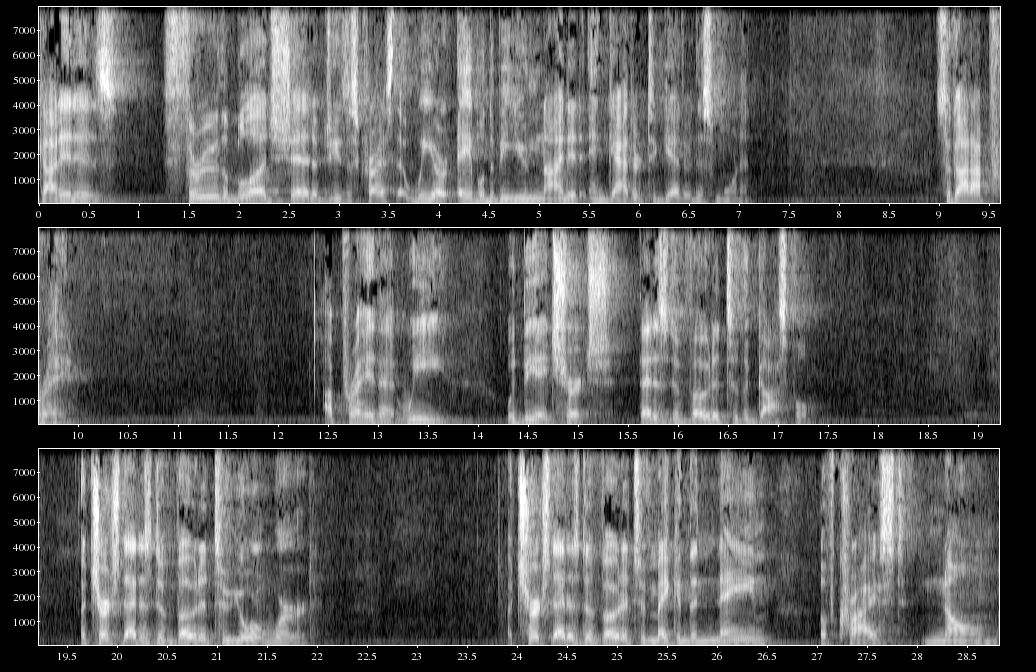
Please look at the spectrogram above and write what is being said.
God, it is through the bloodshed of Jesus Christ that we are able to be united and gathered together this morning. So, God, I pray. I pray that we would be a church that is devoted to the gospel a church that is devoted to your word. A church that is devoted to making the name of Christ known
